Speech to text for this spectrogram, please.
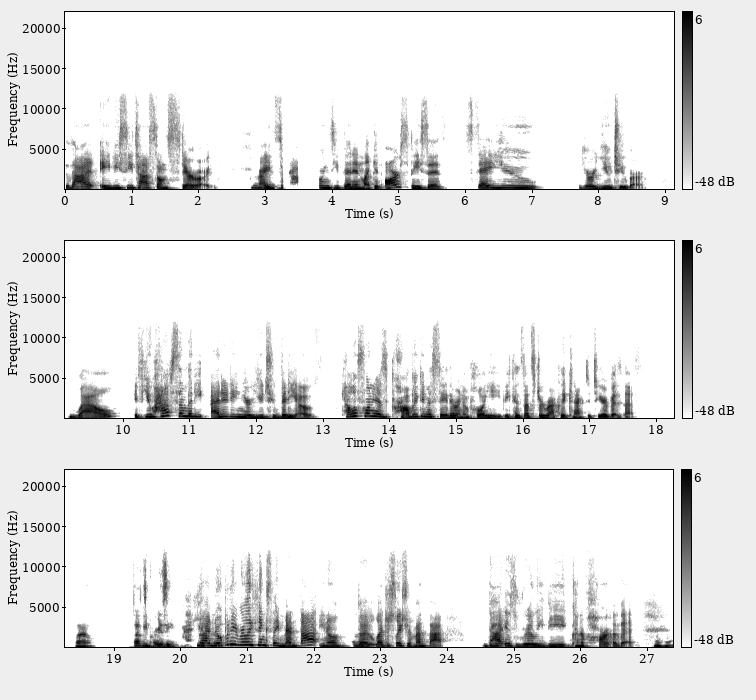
that ABC test on steroids, mm-hmm. right? So now going deep in, in like in our spaces, say you you're a YouTuber. Well, if you have somebody editing your YouTube videos, California is probably going to say they're an employee because that's directly connected to your business. Wow. That's I mean, crazy. Yeah, nobody really thinks they meant that. You know, mm-hmm. the legislature meant that. That is really the kind of heart of it. Mm-hmm.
